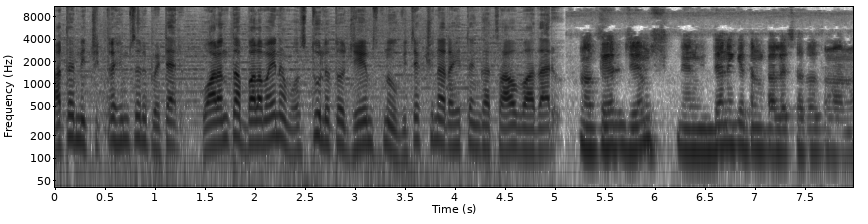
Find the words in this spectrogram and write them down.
అతన్ని చిత్రహింసలు పెట్టారు. వారంతా బలమైన వస్తువులతో జేమ్స్ను విచక్షణ రహితంగా చావబాదారు. నా పేరు జేమ్స్. నేను విద్యానికేతన్ కాలేజ్ చదువుతున్నాను.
